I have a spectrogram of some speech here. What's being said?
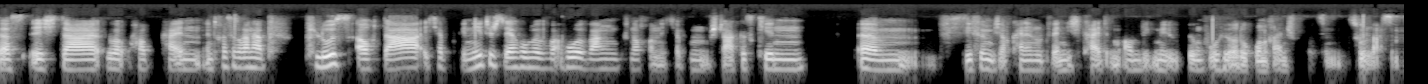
dass ich da überhaupt kein Interesse dran habe. Plus auch da, ich habe genetisch sehr hohe, hohe Wangenknochen, ich habe ein starkes Kinn. Ähm, ich sehe für mich auch keine Notwendigkeit, im Augenblick mir irgendwo Hyaluron reinspritzen zu lassen.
